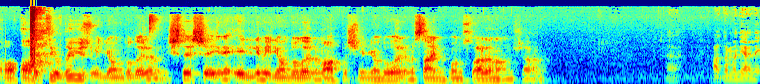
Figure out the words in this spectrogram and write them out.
6 yılda 100 milyon doların işte şeyini 50 milyon dolarını mı 60 milyon dolarını mı signing bonuslardan almış abi. Adamın yani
